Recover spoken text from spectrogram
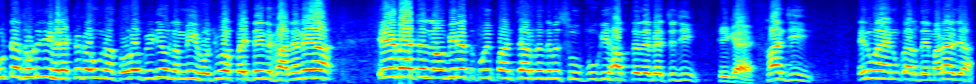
ਬੂਟੇ ਥੋੜੀ ਜਿਹੀ ਹਰੇਕ ਗਊ ਨਾ ਤੋਰੋ ਵੀਡੀਓ ਲੰਮੀ ਹੋ ਜੂ ਆਪਾਂ ਇਦਾਂ ਹੀ ਦਿਖਾ ਦਿੰਦੇ ਆ ਇਹ ਬੈਟ ਲਓ ਵੀਰੇ ਤੇ ਕੋਈ ਪੰਜ ਚਾਰ ਦਿਨ ਦੇ ਵਿੱਚ ਸੂਪੂਗੀ ਹਫ਼ਤੇ ਦੇ ਵਿੱਚ ਜੀ। ਠੀਕ ਹੈ। ਹਾਂਜੀ ਇਹਨੂੰ ਐ ਨੂੰ ਕਰਦੇ ਮਾੜਾ ਜਾ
